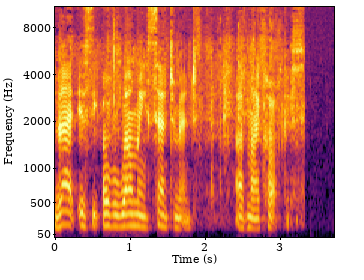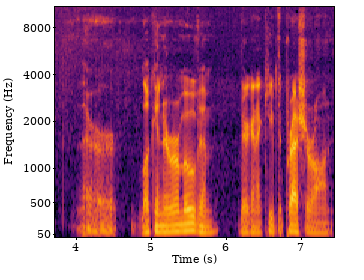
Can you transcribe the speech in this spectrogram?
That is the overwhelming sentiment of my caucus. They're looking to remove him. They're going to keep the pressure on.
